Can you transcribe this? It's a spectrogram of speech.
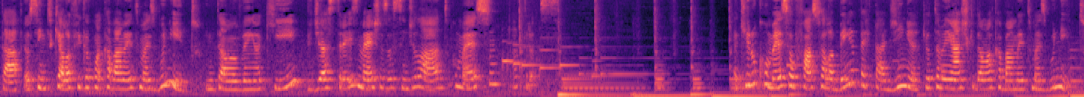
tá? Eu sinto que ela fica com acabamento mais bonito. Então eu venho aqui, dividir as três mechas assim de lado, começo a trança. Aqui no começo eu faço ela bem apertadinha, que eu também acho que dá um acabamento mais bonito.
